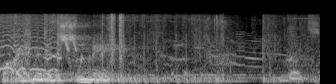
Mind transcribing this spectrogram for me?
Five minutes remain. Let's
